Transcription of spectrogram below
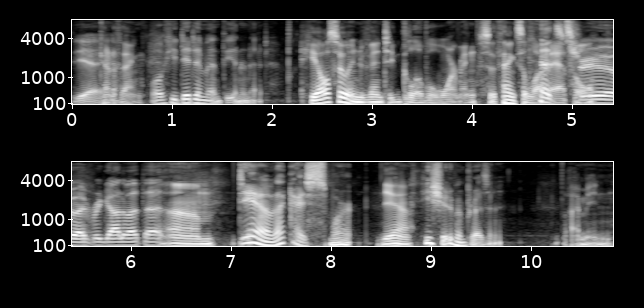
Yeah. Kinda thing. Well, he did invent the internet. He also invented global warming. So thanks a lot, asshole. That's asshole. true. I forgot about that. Um, Damn, that guy's smart. Yeah. He should have been president. I mean,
